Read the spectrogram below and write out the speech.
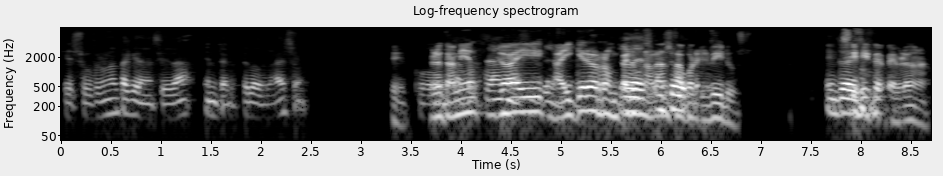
que sufren un ataque de ansiedad en tercero de la ESO. Sí. Pero también 14 yo ahí, ahí quiero romper Entonces, una un lanza por el virus. Entonces, sí, sí, Pepe, perdona.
